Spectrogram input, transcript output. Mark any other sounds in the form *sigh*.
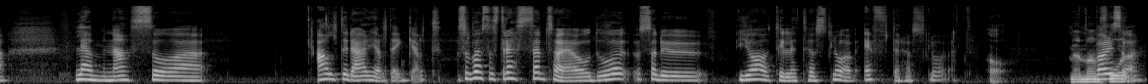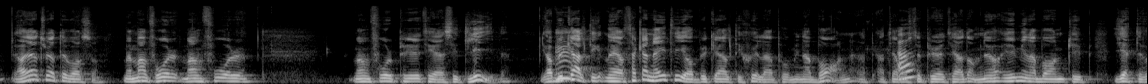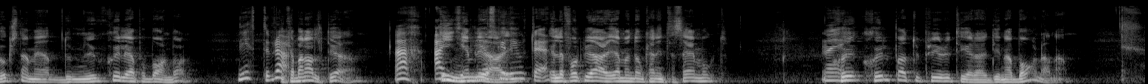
lämnas och allt det där helt enkelt. Så var jag så stressad sa jag och då sa du ja till ett höstlov efter höstlovet. Ja. Men man Var det får, så? Ja, jag tror att det var så. Men man får, man får, man får prioritera sitt liv. Jag brukar Mm. alltid, när jag tackar nej till jobb brukar jag alltid skylla på mina barn. Att, att jag Ja. måste prioritera dem. Nu är ju mina barn typ jättevuxna, men nu skyller jag på barnbarn. Jättebra. Det kan man alltid göra. ah, aj, Ingen blir arg. Eller folk blir arga, men de kan inte säga emot. Nej. Skyll, skyll på att du prioriterar dina barn, Anna.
